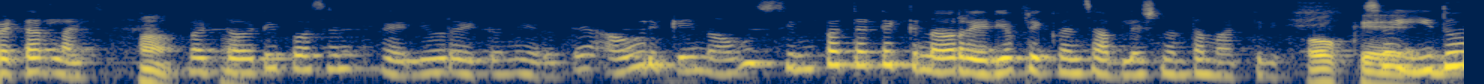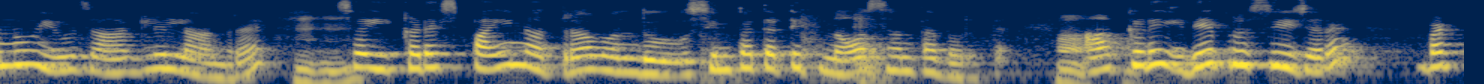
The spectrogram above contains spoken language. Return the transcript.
better life but thirty percent failure ರೇಟೂ ಇರುತ್ತೆ. ಅವರಿಗೆ ನಾವು ಸಿಂಪಥೆಟಿಕ್ ನಾವು ರೇಡಿಯೋ ಫ್ರೀಕ್ವೆನ್ಸಿ ಅಬ್ಲೇಷನ್ ಅಂತ ಮಾಡ್ತೀವಿ. ಸೊ ಇದೂನು ಯೂಸ್ ಆಗ್ಲಿಲ್ಲ ಅಂದ್ರೆ ಸೊ ಈ ಕಡೆ ಸ್ಪೈನ್ ಹತ್ರ ಒಂದು ಸಿಂಪಥೆಟಿಕ್ ನಾಸ್ ಅಂತ ಬರುತ್ತೆ. ಆ ಕಡೆ ಇದೇ procedure but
